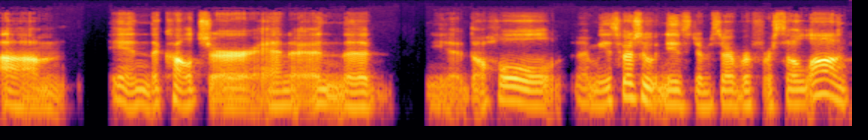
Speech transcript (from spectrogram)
um, in the culture and and the you know the whole. I mean, especially with News and Observer for so long.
